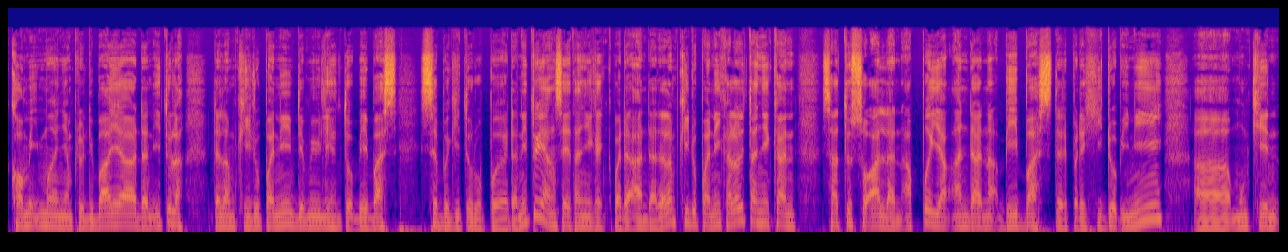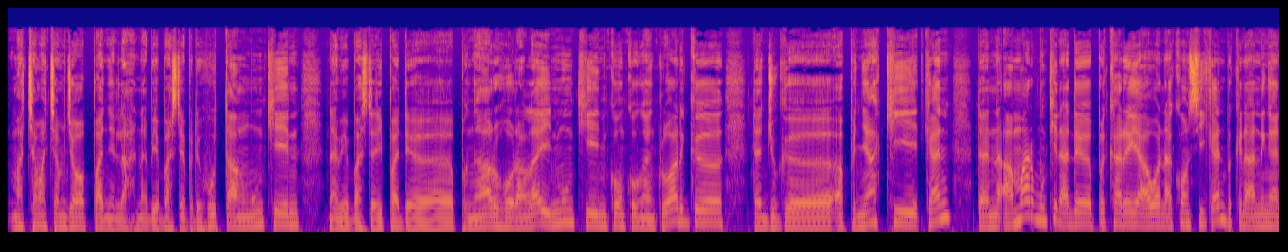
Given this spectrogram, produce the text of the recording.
komitmen yang perlu dibayar dan itulah dalam kehidupan ini dia memilih untuk bebas sebegitu rupa dan itu yang saya tanyakan kepada anda dalam kehidupan ni kalau ditanyakan satu soalan apa yang anda nak bebas daripada hidup ini uh, mungkin macam-macam jawapannya lah nak bebas daripada hutang mungkin nak bebas daripada pengaruh orang lain mungkin kongkongan keluarga dan juga uh, penyakit kan dan Amar mungkin ada perkara yang awak nak kongsikan berkenaan dengan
